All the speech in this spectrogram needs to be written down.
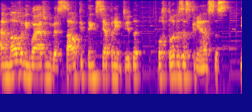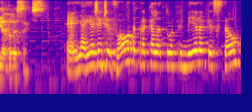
a nova linguagem universal que tem que ser aprendida por todas as crianças e adolescentes. É, e aí a gente volta para aquela tua primeira questão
